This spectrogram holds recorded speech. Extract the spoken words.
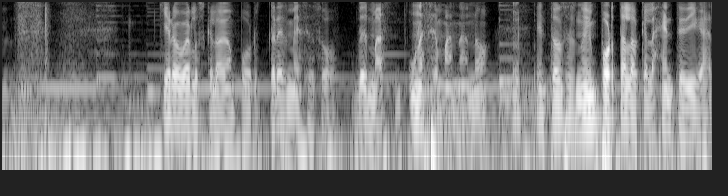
Quiero verlos que lo hagan por tres meses o es más, una semana, ¿no? Entonces no importa lo que la gente diga,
